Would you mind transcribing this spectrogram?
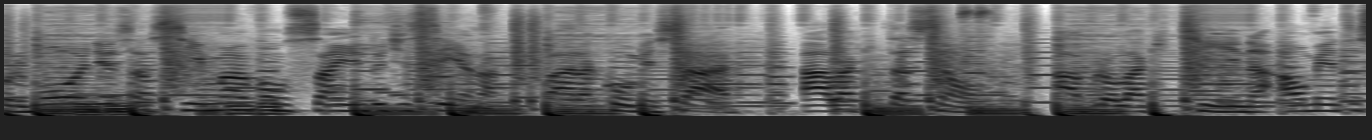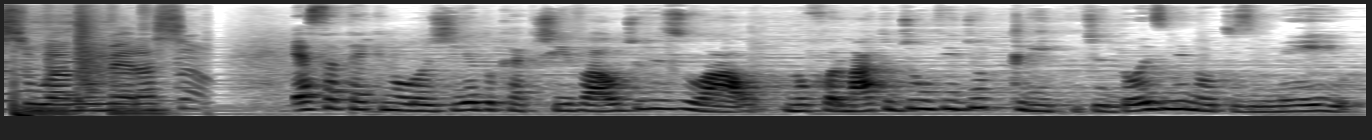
hormônios acima vão saindo de cena. Para começar, a lactação, a prolactina aumenta sua numeração. Essa tecnologia educativa audiovisual, no formato de um videoclipe de 2 minutos e meio,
